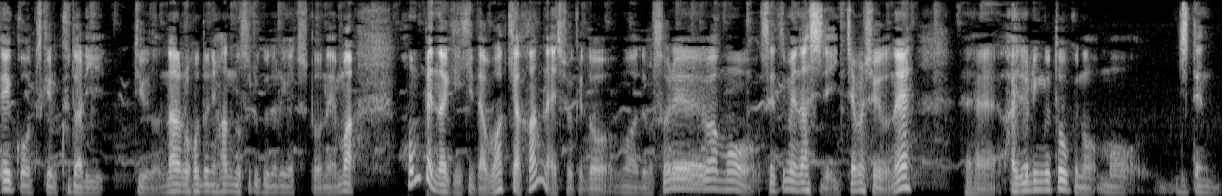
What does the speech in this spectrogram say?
エコーをつけるくだりっていうのは、なるほどに反応するくだりがちょっとね、まあ、本編だけ聞いたらわけわかんないでしょうけど、まあでもそれはもう説明なしで言っちゃいましたけどね、えーアイドリングトークのもう時点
